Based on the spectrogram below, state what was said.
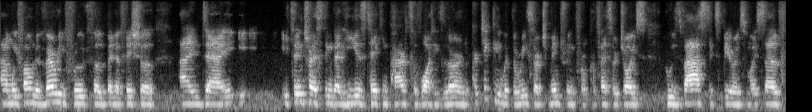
And we found it very fruitful, beneficial, and uh, it's interesting that he is taking parts of what he's learned, particularly with the research mentoring from Professor Joyce, who has vast experience myself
